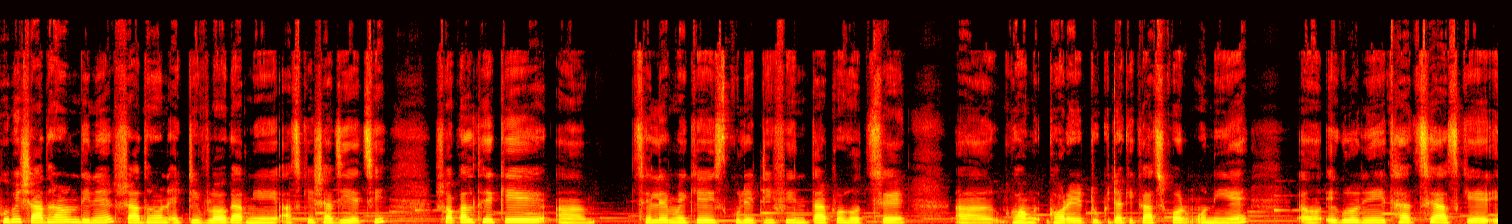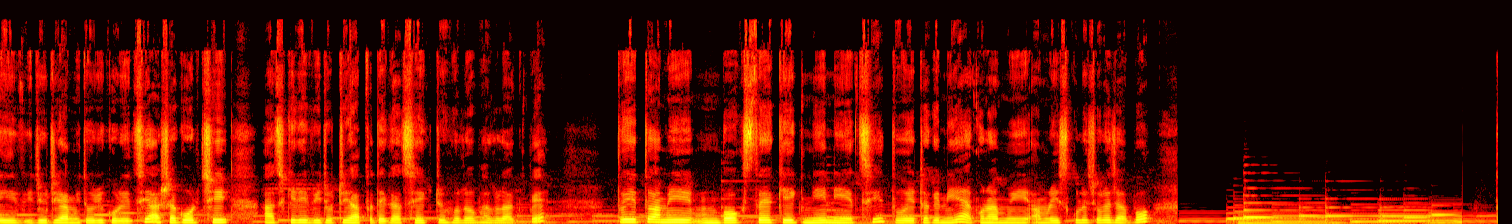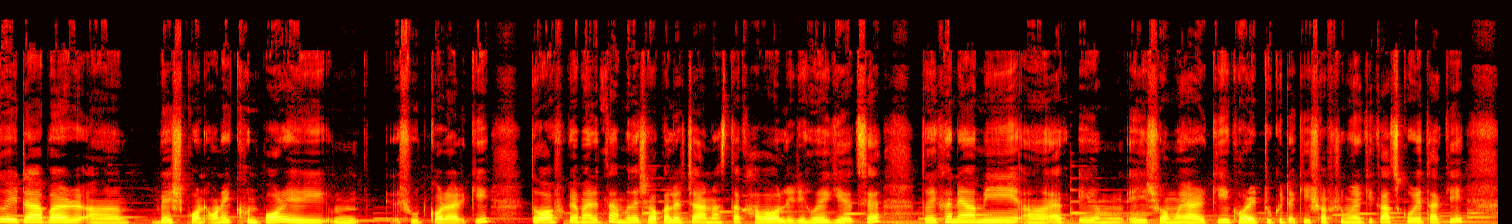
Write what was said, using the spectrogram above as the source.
খুবই সাধারণ দিনের, সাধারণ একটি ব্লগ আমি আজকে সাজিয়েছি। সকাল থেকে ছেলে মেয়েকে স্কুলে টিফিন, তারপর হচ্ছে ঘরের টুকিটাকি কাজকর্ম নিয়ে এগুলো নিয়েই থাকছে আজকে এই ভিডিওটি আমি তৈরি করেছি। আশা করছি আজকের এই ভিডিওটি আপনাদের কাছে একটু হলেও ভালো লাগবে। তো এই তো আমি বক্সে কেক নিয়ে নিয়েছি। তো এটাকে নিয়ে এখন আমি, আমরা স্কুলে চলে যাব। তো এটা আবার বেশ অনেকক্ষণ পর এই শ্যুট করা আর কি। তো অফ ক্যামেরাতে আমাদের সকালের চা নাস্তা খাওয়া অলরেডি হয়ে গিয়েছে। তো এখানে আমি এই সময় আর কি ঘরের টুকিটাকি সবসময় আর কি কাজ করে থাকি।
